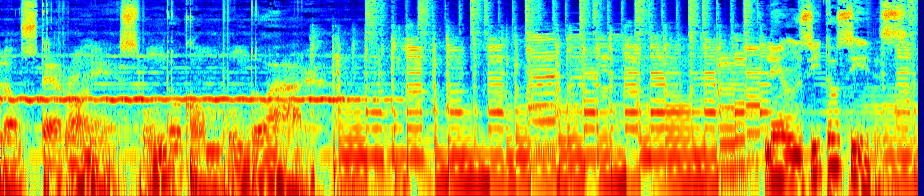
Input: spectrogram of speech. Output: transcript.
losterrones.com.ar Leoncito Seeds.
